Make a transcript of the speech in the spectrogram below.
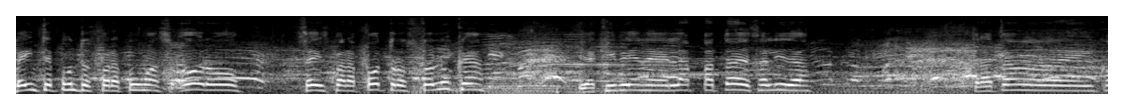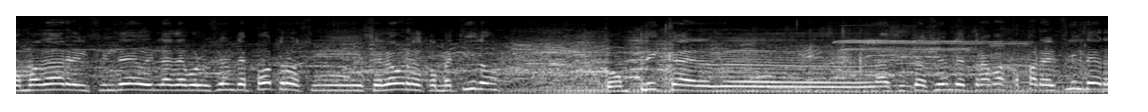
20 puntos para Pumas Oro, 6 para Potros Toluca. Y aquí viene la patada de salida tratando de incomodar el fildeo y la devolución de Potros y se logra el cometido. Complica la situación de trabajo para el fielder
